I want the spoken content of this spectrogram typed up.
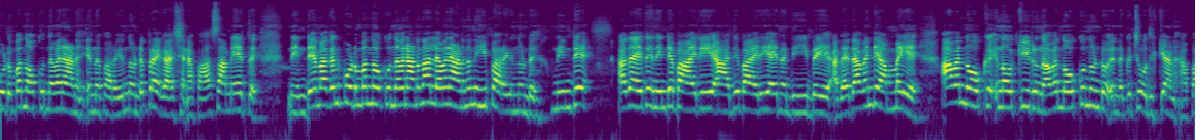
കുടുംബം നോക്കുന്നവനാണ് എന്ന് പറയുന്നുണ്ട് പ്രകാശൻ. അപ്പോൾ ആ സമയത്ത് നിന്റെ മകൻ കുടുംബം നോക്കുന്നവനാണ് നല്ലവനാണെന്ന് നീ പറയുന്നുണ്ട്. നിന്റെ അതായത് നിന്റെ ഭാര്യയെ ആദ്യ ഭാര്യയായിരുന്ന ദീപയെ അതായത് അവന്റെ അമ്മയെ അവൻ നോക്ക് നോക്കിയിരുന്നു അവൻ നോക്കുന്നുണ്ടോ എന്നൊക്കെ ചോദിക്കുകയാണ്. അപ്പൊ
